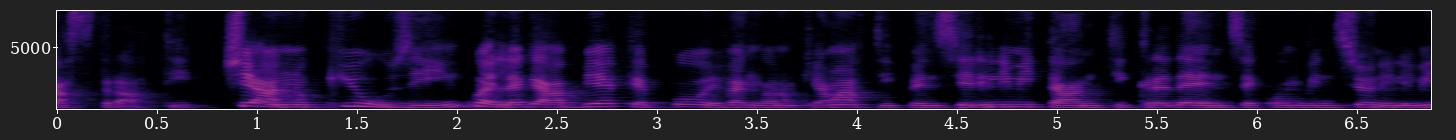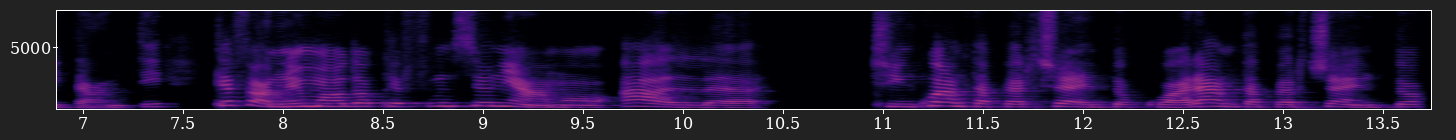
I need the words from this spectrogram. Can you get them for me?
castrati. Ci hanno chiusi in quelle gabbie che poi vengono chiamati pensieri limitanti, credenze, convinzioni limitanti, che fanno in modo che funzioniamo al 50%, 40%,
